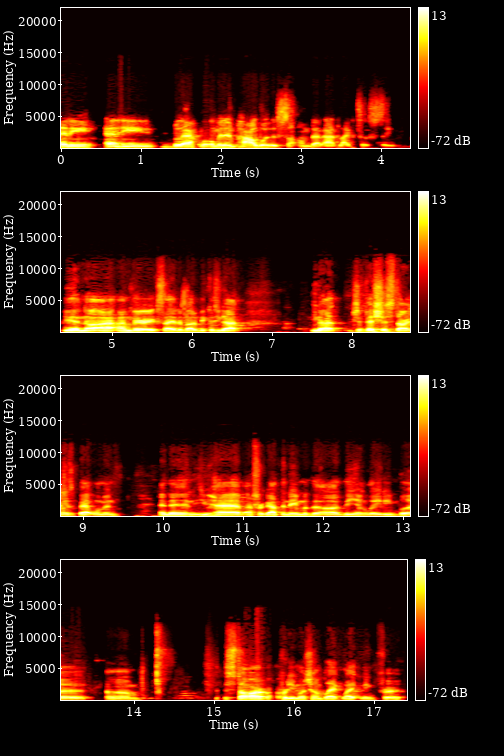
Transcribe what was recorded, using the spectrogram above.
any any black woman in power is something that I'd like to see. Yeah, no, I, I'm very excited about it because you got you got Javicia starring as Batwoman, and then you have I forgot the name of the uh, the young lady, but um, the star pretty much on Black Lightning for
